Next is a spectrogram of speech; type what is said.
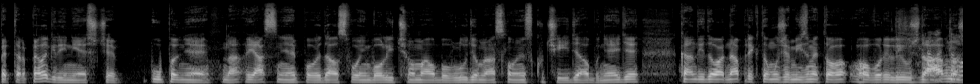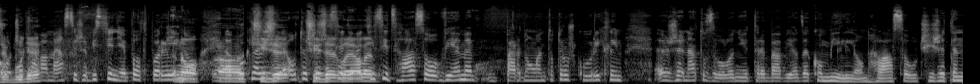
Peter Pellegrini ešte úplne jasne povedal svojim voličom alebo ľuďom na Slovensku, či ide alebo nejde kandidovať, napriek tomu, že my sme to hovorili už dávno, že bude. Ale asi, že by ste nepodporili. No, no pokiaľ čiže, ide o to 69 tisíc hlasov, vieme, pardon, len to trošku urychlím, že na to zvolenie treba viac ako milión hlasov. Čiže ten,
